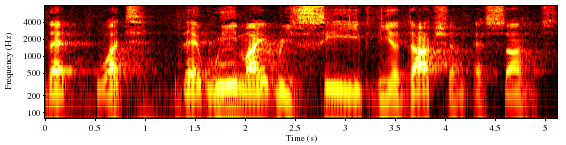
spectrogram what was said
that what? That we might receive the adoption as sons.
